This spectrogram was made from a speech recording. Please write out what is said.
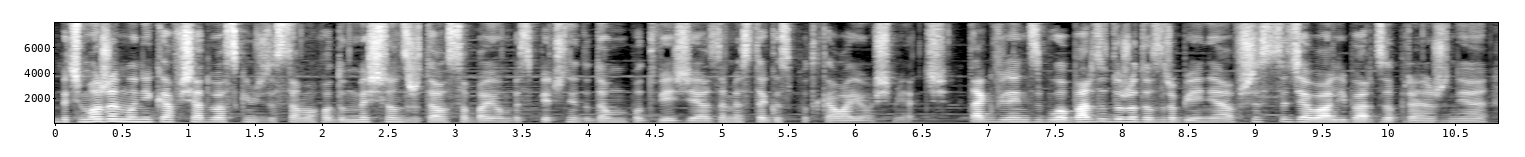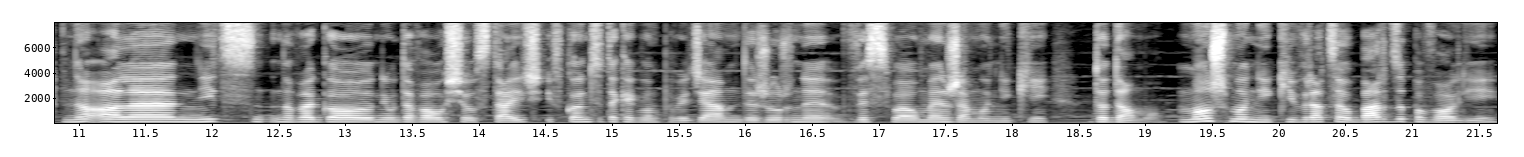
Być może Monika wsiadła z kimś do samochodu, myśląc, że ta osoba ją bezpiecznie do domu podwiezie, a zamiast tego spotkała ją śmierć. Tak więc było bardzo dużo do zrobienia, wszyscy działali bardzo prężnie, no ale nic nowego nie udawało się ustalić i w końcu, tak jak wam powiedziałam, dyżurny wysłał męża Moniki do domu. Mąż Moniki wracał bardzo powoli,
